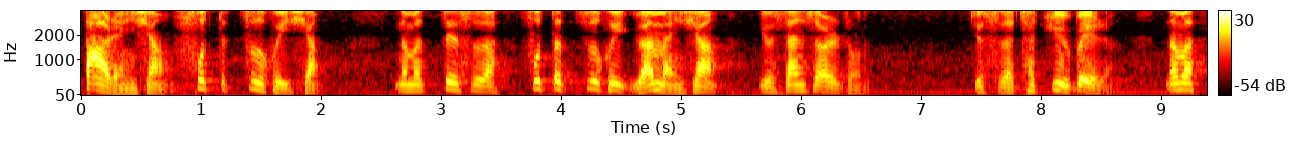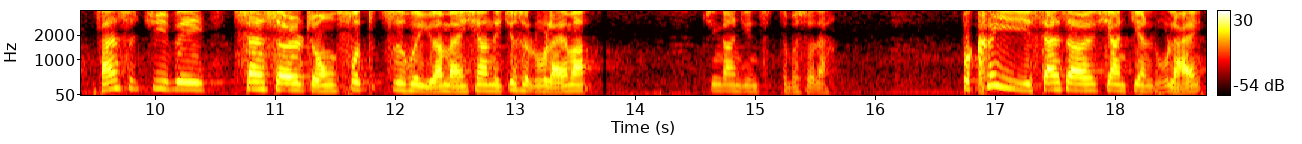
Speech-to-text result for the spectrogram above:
大人相、福德智慧相。那么这是啊福德智慧圆满相有三十二种，就是他具备了。那么凡是具备三十二种福德智慧圆满相的，就是如来吗？《金刚经》怎么说的？不可以以三十二相见如来。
